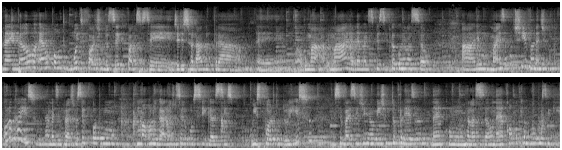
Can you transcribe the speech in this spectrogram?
né? Então é um ponto muito forte você que pode ser direcionado para alguma uma área né, mais específica com relação à área mais emotiva, né? De colocar isso né, mais em prática. Se você for para um, um lugar onde você não consiga se, expor tudo isso, você vai se sentir realmente muito presa, né, com relação, né, como que eu não vou conseguir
